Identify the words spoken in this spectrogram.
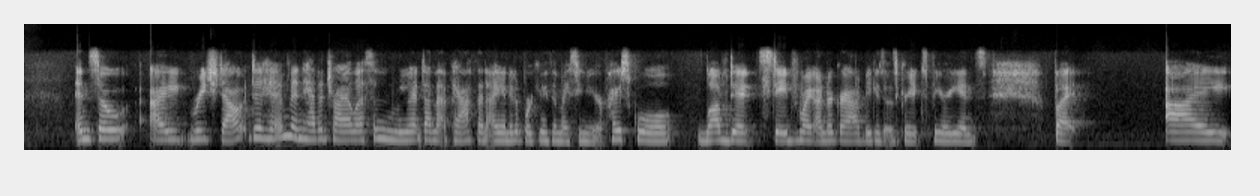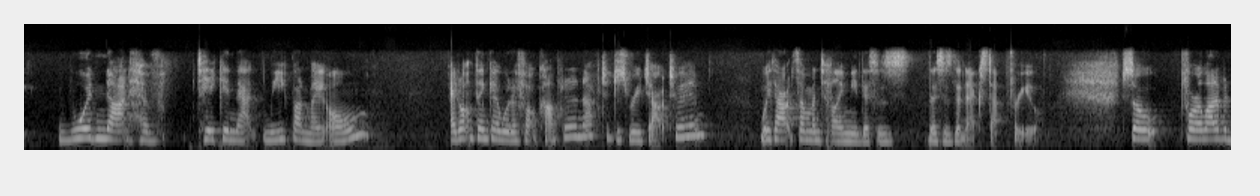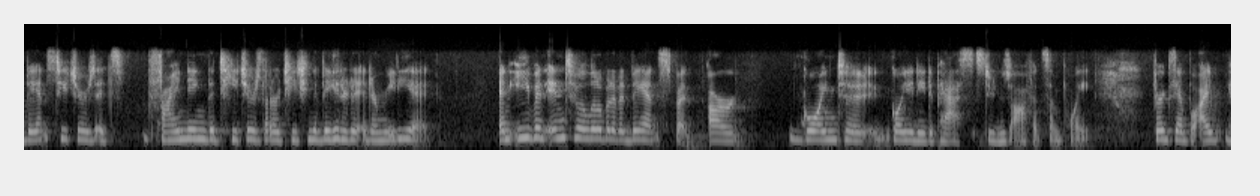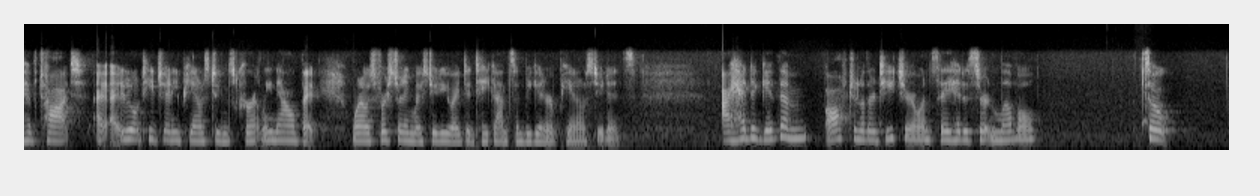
And so I reached out to him and had a trial lesson, and we went down that path. And I ended up working with him my senior year of high school. Loved it. Stayed for my undergrad because it was a great experience. But I would not have taken that leap on my own. I don't think I would have felt confident enough to just reach out to him without someone telling me this is this is the next step for you. So for a lot of advanced teachers, it's finding the teachers that are teaching the beginner to intermediate and even into a little bit of advanced, but are going to going to need to pass students off at some point. For example, I have taught. I, I don't teach any piano students currently now, but when I was first starting my studio, I did take on some beginner piano students. I had to give them off to another teacher once they hit a certain level. So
